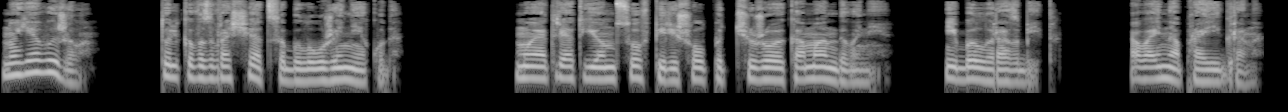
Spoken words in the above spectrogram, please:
Но я выжила, только возвращаться было уже некуда. Мой отряд юнцов перешел под чужое командование и был разбит, а война проиграна.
